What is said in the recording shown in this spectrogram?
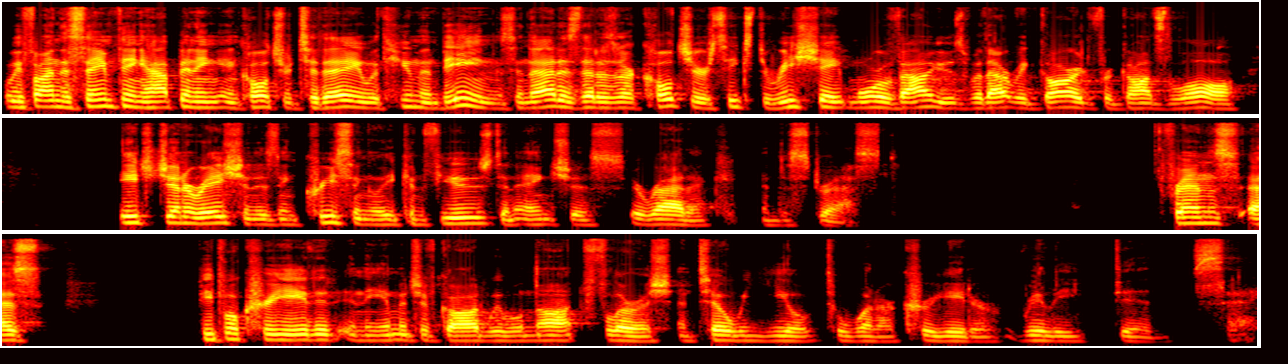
We find the same thing happening in culture today with human beings, and that is that as our culture seeks to reshape moral values without regard for God's law, each generation is increasingly confused and anxious, erratic, and distressed. Friends, as people created in the image of God, we will not flourish until we yield to what our Creator really did say.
